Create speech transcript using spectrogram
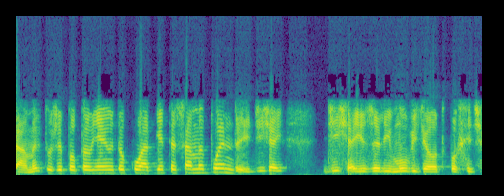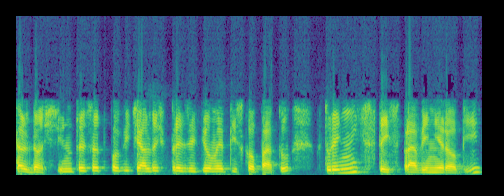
samych, którzy popełniają dokładnie te same błędy i dzisiaj Dzisiaj, jeżeli mówić o odpowiedzialności, no to jest odpowiedzialność prezydium episkopatu, które nic w tej sprawie nie robi.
